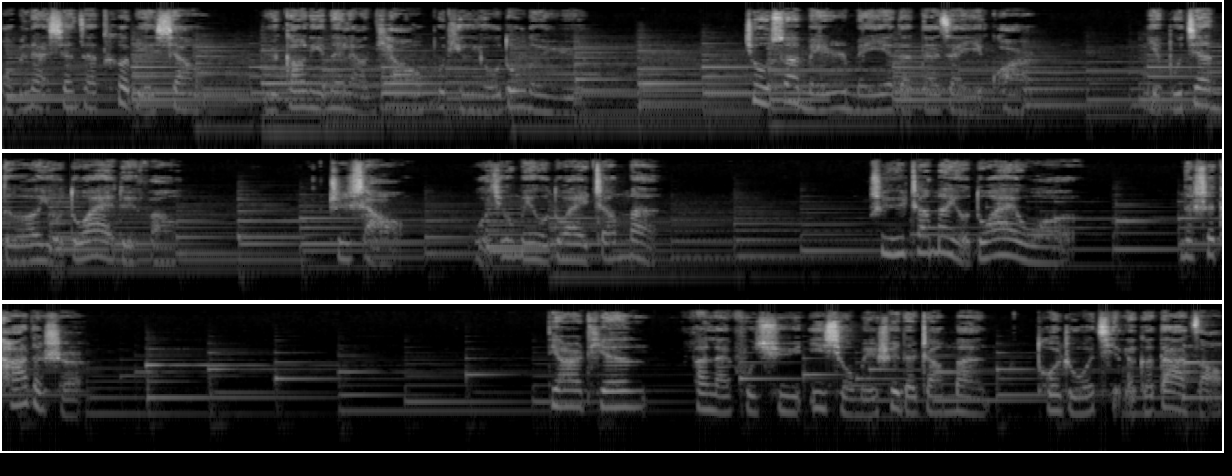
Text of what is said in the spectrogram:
我们俩现在特别像鱼缸里那两条不停游动的鱼，就算没日没夜的待在一块儿，也不见得有多爱对方。至少，我就没有多爱张曼。至于张曼有多爱我，那是他的事儿。第二天。翻来覆去一宿没睡的张曼拖着我起了个大早，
